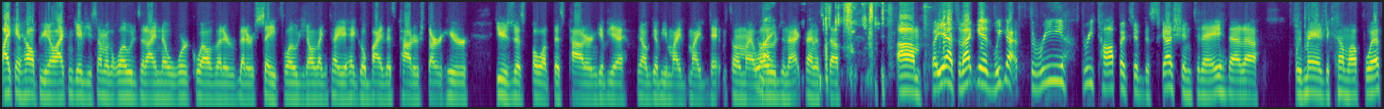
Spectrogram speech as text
I can help you. You know, I can give you some of the loads that I know work well that are that are safe loads. You know, I can tell you, hey, go buy this powder, start here, use just pull up this powder, and give you, you know, give you my my some of my loads right. and that kind of stuff. Um, but yeah, so that gives we got three three topics of discussion today that uh we managed to come up with.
